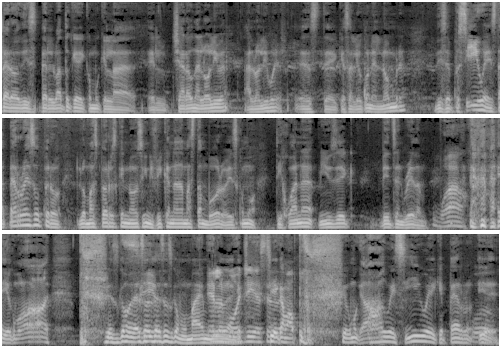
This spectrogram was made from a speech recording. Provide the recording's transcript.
Pero, pero el vato que como que la, el shout out al Oliver, al Oliver, este, que salió con el nombre, dice, pues sí, güey, está perro eso, pero lo más perro es que no significa nada más tambor, güey, es como Tijuana Music, Beats and Rhythm. Wow. y yo como, oh, pff, es como de Sí. de esos como mind El emoji ese Sí, de- como, pff, yo como que, ah, güey, sí, güey, qué perro. Wow. Y,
